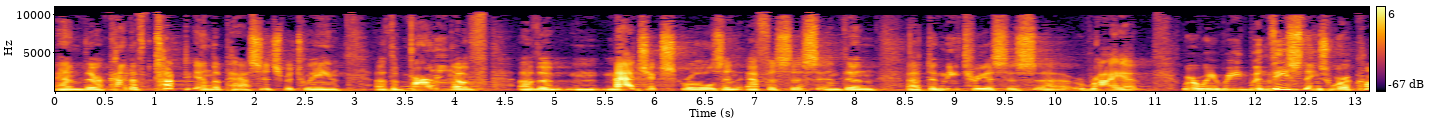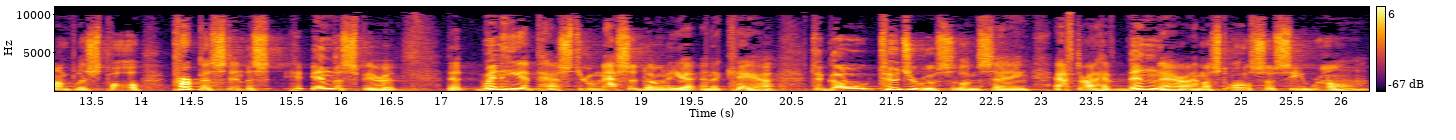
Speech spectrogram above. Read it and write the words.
and they're kind of tucked in the passage between uh, the burning of uh, the magic scrolls in Ephesus and then uh, Demetrius's riot where we read, When these things were accomplished, Paul purposed in the, in the Spirit that when he had passed through Macedonia and Achaia, to go to Jerusalem, saying, After I have been there, I must also see Rome.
